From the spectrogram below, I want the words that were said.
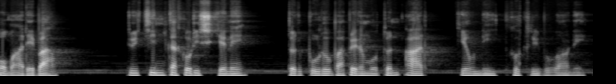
ও মা রে বা, তুই চিন্তা করিস কেনে, তোর পুরো বাপের মতন আর কেউ নেই ত্রিভুবনে।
